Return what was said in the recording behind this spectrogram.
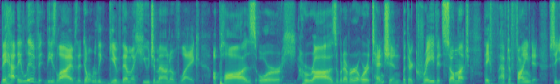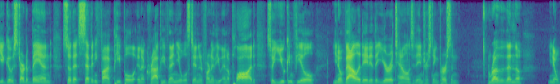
they have they live these lives that don't really give them a huge amount of like applause or hurrahs or whatever or attention, but they crave it so much they f- have to find it. So you go start a band so that 75 people in a crappy venue will stand in front of you and applaud so you can feel, you know, validated that you're a talented interesting person rather than the, you know,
